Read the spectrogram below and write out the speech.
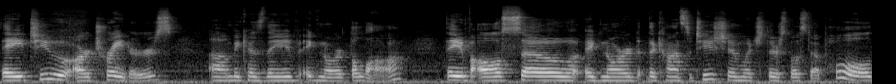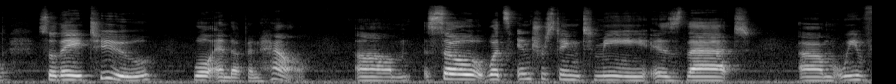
they too are traitors um, because they've ignored the law. They've also ignored the Constitution, which they're supposed to uphold. So they too will end up in hell. Um, so what's interesting to me is that um, we've,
